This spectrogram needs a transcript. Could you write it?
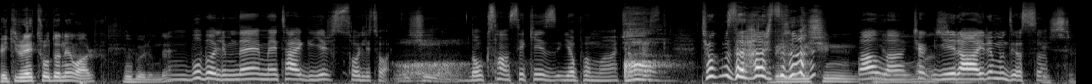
Peki Retro'da ne var bu bölümde? Bu bölümde Metal Gear Solid oynayacağım. 98 yapımı. Çok eski. Çok mu seversin? Benim için Valla çok inanılmaz yeri ya. ayrı mı diyorsun? Kesin.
